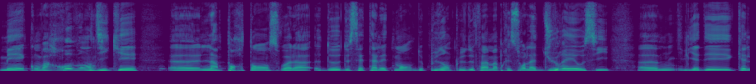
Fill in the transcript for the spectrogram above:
mais qu'on va revendiquer l'importance voilà de, de, cet allaitement de plus en plus de femmes. Après sur la durée aussi, il y a des quelle,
